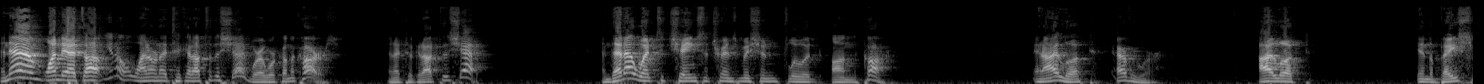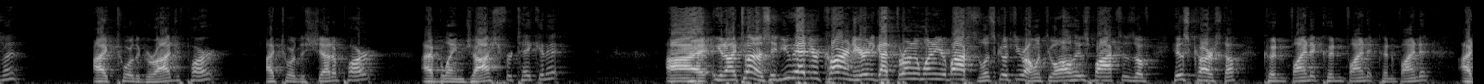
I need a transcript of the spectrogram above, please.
And then one day I thought, you know, why don't I take it out to the shed where I work on the cars? And I took it out to the shed. And then I went to change the transmission fluid on the car. And I looked everywhere. I looked in the basement. I tore the garage apart. I tore the shed apart. I blamed Josh for taking it. I, you know, I told him, I said, you had your car in here and it got thrown in one of your boxes. Let's go through. I went through all his boxes of his car stuff. Couldn't find it, couldn't find it, couldn't find it. I,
